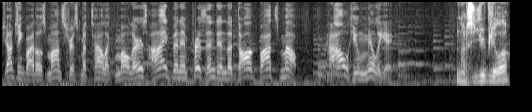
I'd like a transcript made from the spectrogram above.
Judging by those monstrous metallic molars, I've been imprisoned in the dogbot's mouth. How humiliating. Nice uvula.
